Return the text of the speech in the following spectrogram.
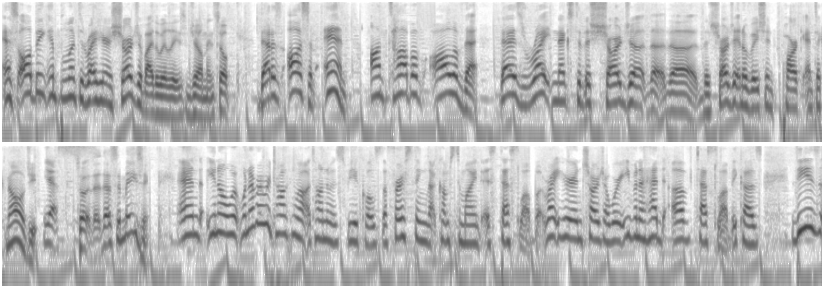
and it's all being implemented right here in Sharjah, by the way, ladies and gentlemen. So that is awesome. And on top of all of that, that is right next to the Sharjah, the the, the Sharjah Innovation Park and Technology. Yes. So th- that's amazing. And you know, whenever we're talking about autonomous vehicles, the first thing that comes to mind is Tesla. But right here in Sharjah, we're even ahead of Tesla because these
